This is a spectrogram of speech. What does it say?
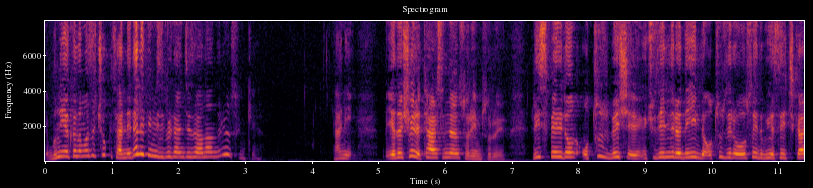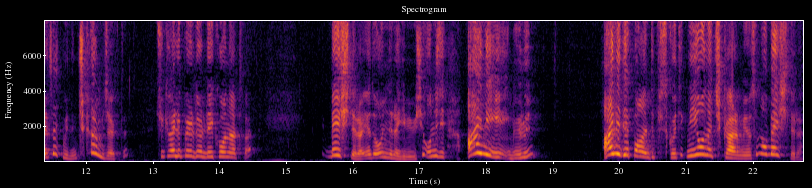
bunu yakalaması çok sen neden hepimizi birden cezalandırıyorsun ki? Yani ya da şöyle tersinden sorayım soruyu. Risperidon 35 e, 350 lira değil de 30 lira olsaydı bu yasayı çıkaracak mıydın? Çıkarmayacaktın. Çünkü haloperidol dekonat var. 5 lira ya da 10 lira gibi bir şey. Onun için aynı ürün Aynı depo antipsikotik niye ona çıkarmıyorsun? O 5 lira.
